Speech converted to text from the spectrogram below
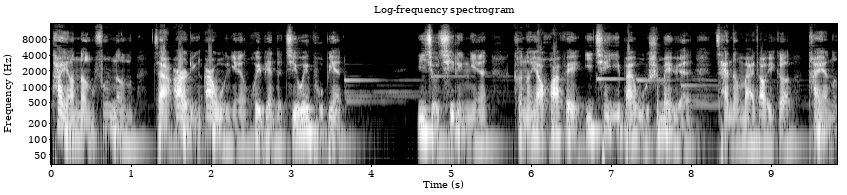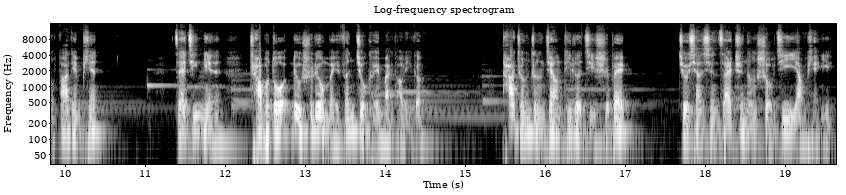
太阳能、风能在二零二五年会变得极为普遍。一九七零年可能要花费一千一百五十美元才能买到一个太阳能发电片。在今年，差不多六十六美分就可以买到一个，它整整降低了几十倍，就像现在智能手机一样便宜。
